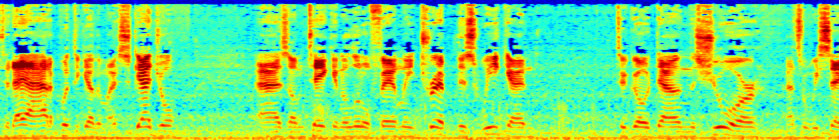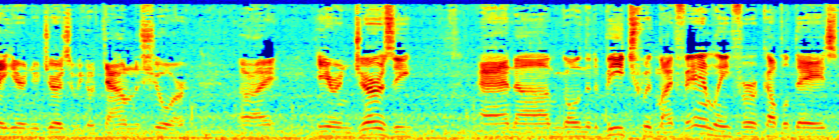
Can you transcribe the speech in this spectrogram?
Today I had to put together my schedule as I'm taking a little family trip this weekend to go down the shore. That's what we say here in New Jersey. We go down the shore. All right. Here in Jersey. And uh, I'm going to the beach with my family for a couple days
